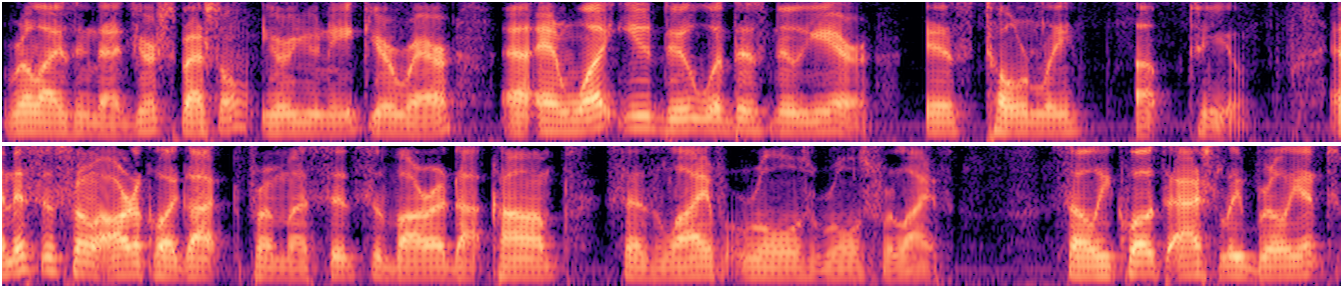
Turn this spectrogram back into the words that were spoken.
realizing that you're special, you're unique, you're rare, uh, and what you do with this new year is totally up to you. And this is from an article I got from uh, SidSavara.com. Says life rules, rules for life. So he quotes Ashleigh Brilliant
